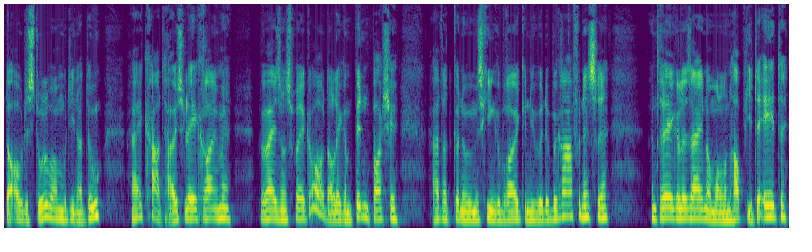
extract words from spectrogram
de oude stoel, waar moet die naartoe? Hè, ik ga het huis leegruimen. Bij wijze van spreken, oh, daar ligt een pinpasje ja, dat kunnen we misschien gebruiken nu we de begrafenissen aan het regelen zijn, om al een hapje te eten.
